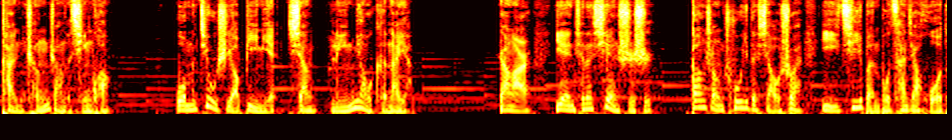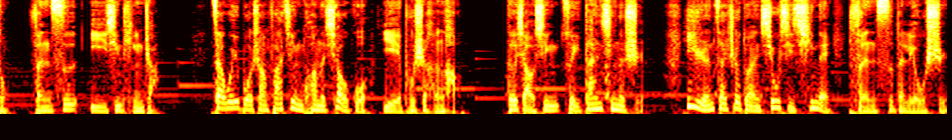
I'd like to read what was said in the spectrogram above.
看成长的情况。我们就是要避免像林妙可那样。然而，眼前的现实是，刚上初一的小帅已基本不参加活动，粉丝已经停涨，在微博上发近况的效果也不是很好。德小星最担心的是，艺人在这段休息期内粉丝的流失。《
